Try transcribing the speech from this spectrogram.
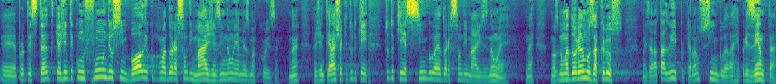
é, protestante, que a gente confunde o simbólico com a adoração de imagens, e não é a mesma coisa. Né? A gente acha que tudo que, tudo que é símbolo é adoração de imagens, não é. Né? Nós não adoramos a cruz, mas ela está ali, porque ela é um símbolo, ela representa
